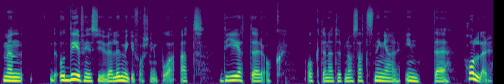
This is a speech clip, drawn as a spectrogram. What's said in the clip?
Men, och det finns ju väldigt mycket forskning på, att dieter och, och den här typen av satsningar inte håller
